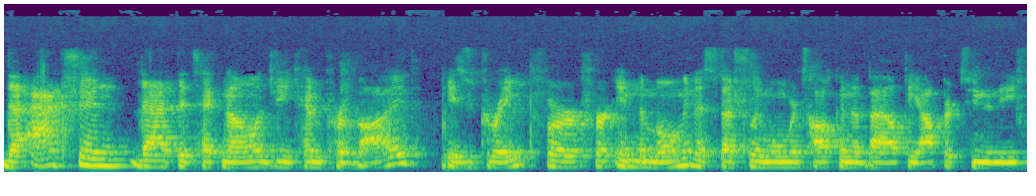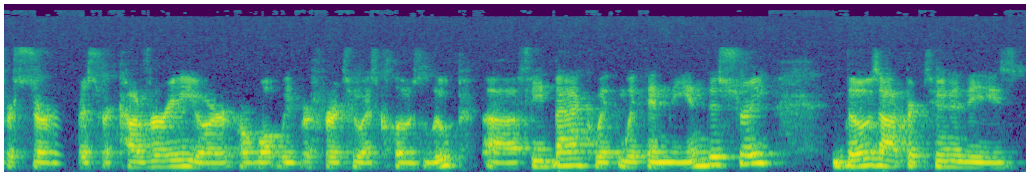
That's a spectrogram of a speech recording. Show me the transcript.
the action that the technology can provide is great for, for in the moment, especially when we're talking about the opportunity for service recovery or, or what we refer to as closed loop uh, feedback with, within the industry. Those opportunities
